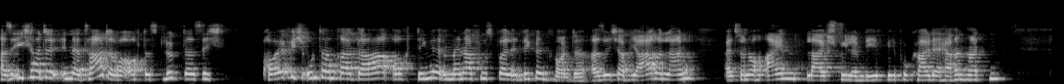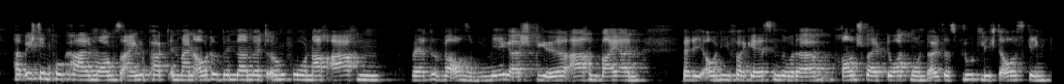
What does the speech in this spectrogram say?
Also ich hatte in der Tat aber auch das Glück, dass ich häufig unterm Radar auch Dinge im Männerfußball entwickeln konnte. Also ich habe jahrelang, als wir noch ein Live-Spiel im DFB-Pokal der Herren hatten, habe ich den Pokal morgens eingepackt in mein Auto, bin damit irgendwo nach Aachen, das war auch so ein Megaspiel, Aachen-Bayern, werde ich auch nie vergessen, oder Braunschweig-Dortmund, als das Flutlicht ausging.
